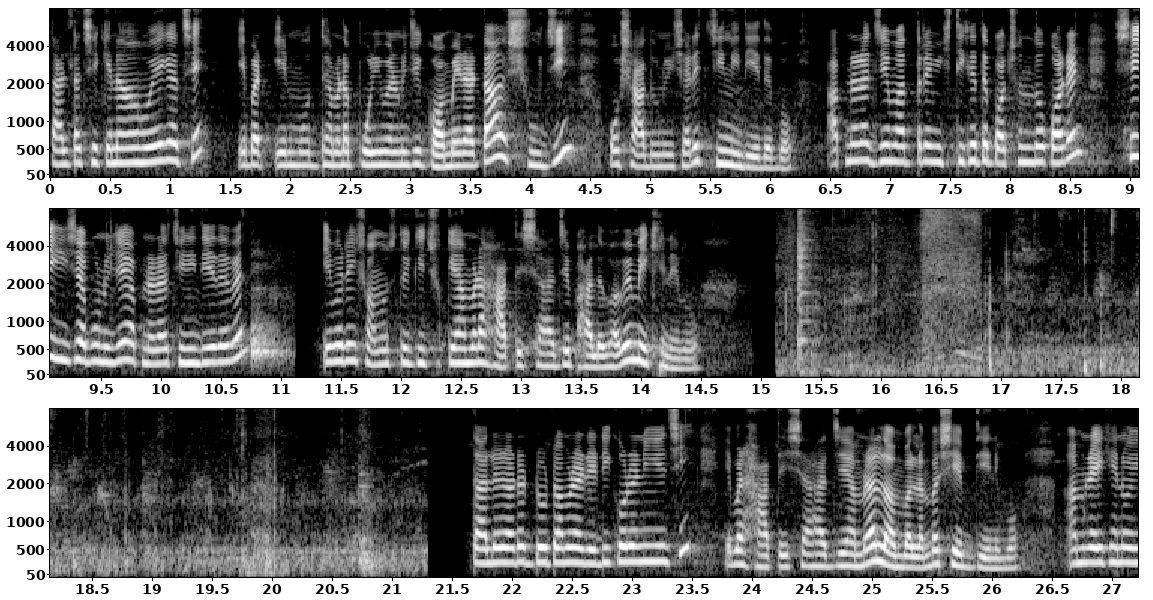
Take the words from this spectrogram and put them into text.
তালটা ছেঁকে নেওয়া হয়ে গেছে। এবার এর মধ্যে আমরা পরিমাণ অনুযায়ী গমের আটা, সুজি ও স্বাদ অনুসারে চিনি দিয়ে দেবো। আপনারা যে মাত্রায় মিষ্টি খেতে পছন্দ করেন, সেই হিসাব অনুযায়ী আপনারা চিনি দিয়ে দেবেন। এবার এই সমস্ত কিছুকে আমরা হাতের সাহায্যে ভালোভাবে মেখে নেব। তালের আটার ডোটা আমরা রেডি করে নিয়েছি। এবার হাতের সাহায্যে আমরা লম্বা লম্বা শেপ দিয়ে নেব। আমরা এখানে ওই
